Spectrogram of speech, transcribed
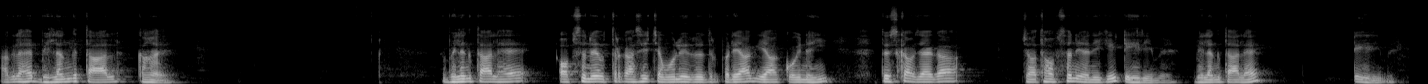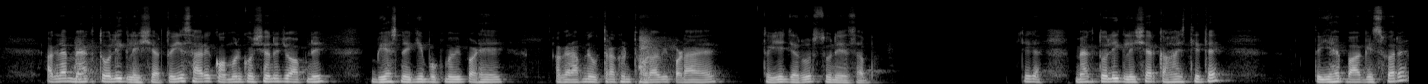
अगला है, भिलंग ताल कहाँ है? भिलंग ताल है, ऑप्शन है उत्तरकाशी, चमोली, रुद्रप्रयाग या कोई नहीं तो इसका हो जाएगा चौथा ऑप्शन यानी कि टिहरी में, भिलंग ताल है टिहरी में। अगला, मैकतोली ग्लेशियर। तो ये सारे कॉमन क्वेश्चन हैं जो आपने बी एस नेगी बुक में भी पढ़े हैं। अगर आपने उत्तराखंड थोड़ा भी पढ़ा है तो ये ज़रूर सुने सब। ठीक है, मैकतोली ग्लेशियर कहाँ स्थित है? तो यह बागेश्वर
